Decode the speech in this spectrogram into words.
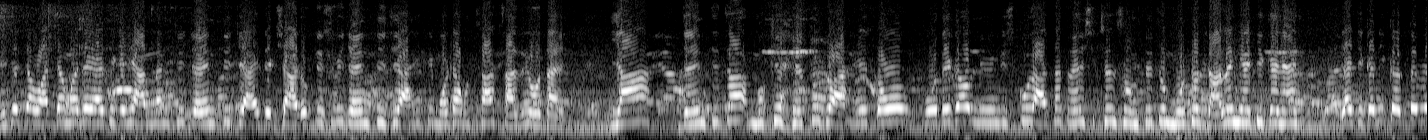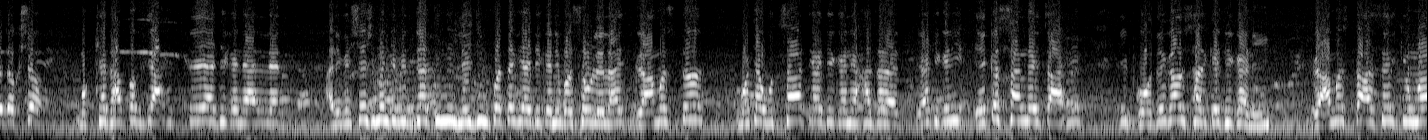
विजेच्या वाद्यामध्ये या ठिकाणी अण्णांची जयंती जी आहे एकशे अडतीसवी जयंती जी आहे ती मोठ्या उत्साहात साजरी होत आहे. या जयंतीचा मुख्य हेतू जो आहे तो गोदेगाव न्यू इंग्लिश स्कूल अर्थात रयत शिक्षण संस्थेचं मोठं दालन या ठिकाणी आहे. या ठिकाणी कर्तव्यदक्ष मुख्याध्यापक जे आहेत ते या ठिकाणी आलेले आहेत. आणि विशेष म्हणजे विद्यार्थ्यांनी लेझिम पथक या ठिकाणी बसवलेलं आहे. ग्रामस्थ मोठ्या उत्साहात या ठिकाणी हजर आहेत. या ठिकाणी एकच सांगायचं आहे की गोदेगाव सारख्या ठिकाणी ग्रामस्थ असेल किंवा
